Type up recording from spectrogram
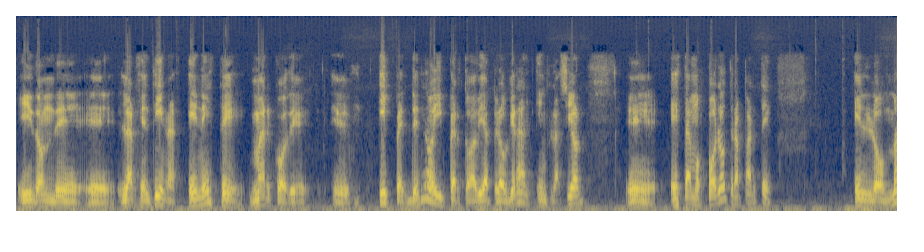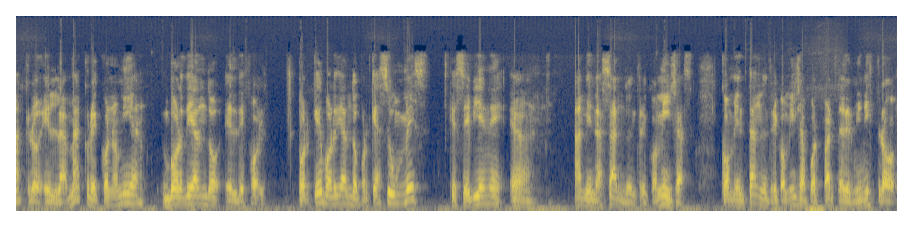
y donde eh, la Argentina, en este marco de eh, hiper, de no hiper todavía, pero gran inflación, estamos por otra parte en lo macro, en la macroeconomía, bordeando el default. ¿Por qué bordeando? Porque hace un mes que se viene eh, amenazando, entre comillas, comentando, entre comillas, por parte del ministro,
